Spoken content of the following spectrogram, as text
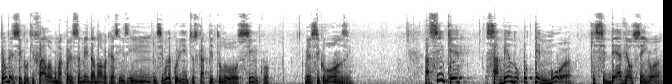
Tem um versículo que fala alguma coisa também da nova criação, em, em 2 Coríntios, capítulo 5, versículo 11. Assim que, sabendo o temor que se deve ao Senhor,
